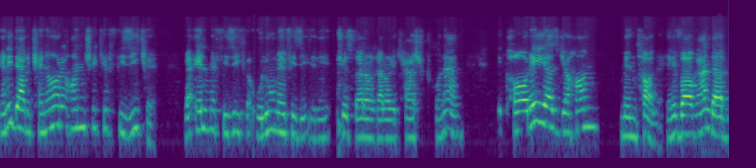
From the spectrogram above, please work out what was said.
یعنی در کنار آنچه که فیزیکه و علم فیزیک و علوم فیزیک یعنی چیز قرار قرار کشف کنن پاره ای از جهان منتاله. یعنی واقعا در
